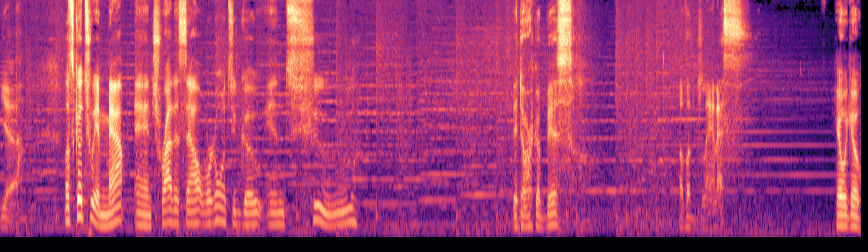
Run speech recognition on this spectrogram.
Yeah. Let's go to a map and try this out. We're going to go into the dark abyss of Atlantis. Here we go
